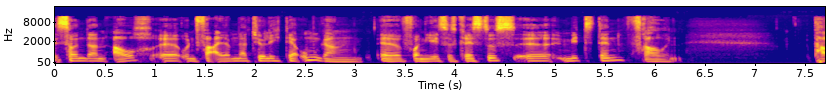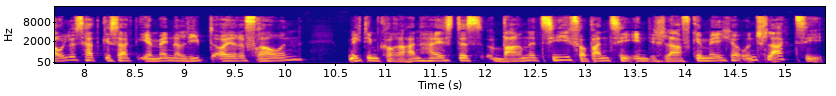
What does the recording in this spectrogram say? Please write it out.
sondern auch äh, und vor allem natürlich der Umgang von Jesus Christus mit den Frauen. Paulus hat gesagt, ihr Männer liebt eure Frauen, nicht im Koran heißt es, warnet sie, verbannt sie in die Schlafgemächer und schlagt sie.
